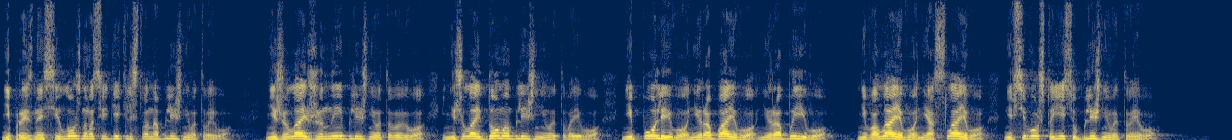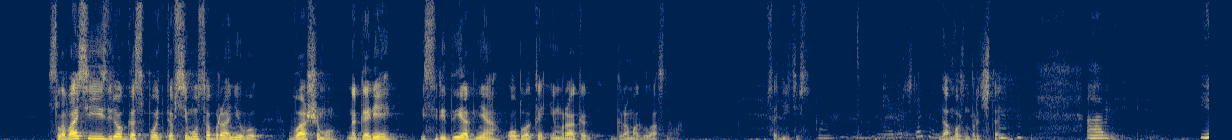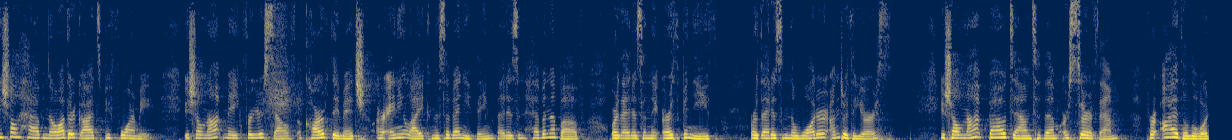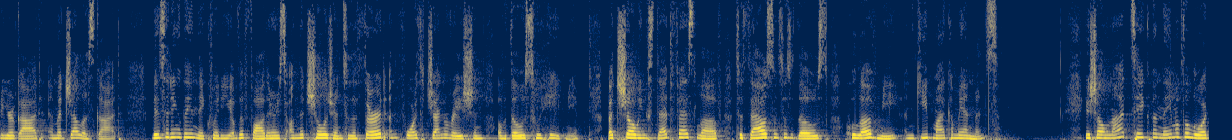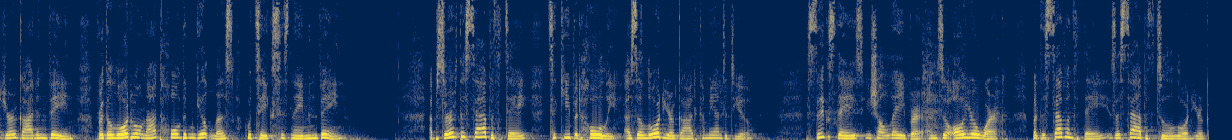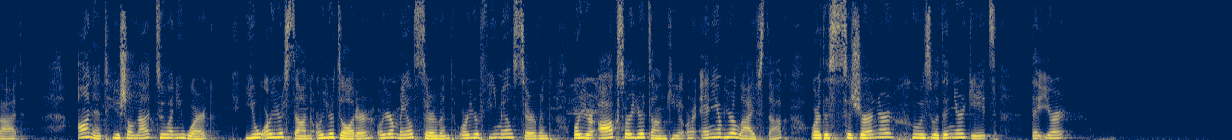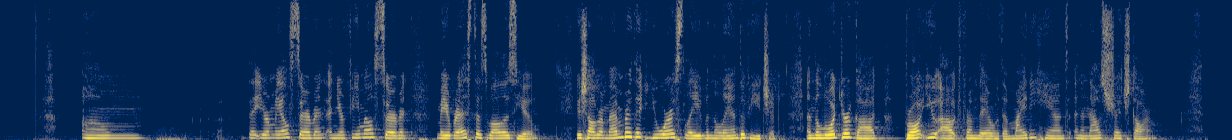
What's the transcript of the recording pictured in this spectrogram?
не произноси ложного свидетельства на ближнего твоего, не желай жены ближнего твоего, и не желай дома ближнего твоего, ни поля его, ни раба его, ни рабы его, ни вола его, ни осла его, ни всего, что есть у ближнего твоего. Слова сии изрек Господь ко всему собранию вашему на горе из среды огня, облака и мрака громогласного. Садитесь. Да, можно прочитать. Um, you shall have no other gods before me. You shall not make for yourself a carved image or any likeness of anything that is in heaven above, or that is on the earth beneath, or that is in the water under the earth. You shall not bow down to them or serve them, for I, the Lord your God, am a jealous God, visiting the iniquity of the fathers on the children to the third and fourth generation of those who hate me, but showing steadfast love to thousands of those who love me and keep my commandments. You shall not take the name of the Lord your God in vain, for the Lord will not hold him guiltless who takes his name in vain. Observe the Sabbath day to keep it holy, as the Lord your God commanded you. Six days you shall labor and do all your work, but the seventh day is a Sabbath to the Lord your God. On it you shall not do any work, you or your son or your daughter, or your male servant or your female servant, or your ox or your donkey, or any of your livestock, or the sojourner who is within your gates, that your um, that your male servant and your female servant may rest as well as you. You shall remember that you were a slave in the land of Egypt, and the Lord your God brought you out from there with a mighty hand and an outstretched arm.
